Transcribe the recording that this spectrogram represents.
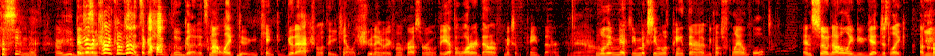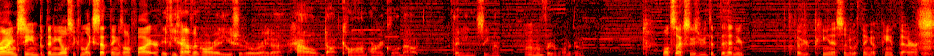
Just sitting there. You It just kind of comes out. It's like a hot glue gun. It's not like you can't get good action with it. You can't like shoot anybody from across the room with it. You have to water it down or mix it with paint thinner. yeah. Well, they mix you mix semen with paint thinner, it becomes flammable. And so not only do you get just like a You- crime scene, but then you also can like set things on fire. If you haven't already, you should write a how.com article about thinning semen. Mhm. for your water gun. Well, it sucks because if you dip the head in your, of your penis into a thing of paint thinner, it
